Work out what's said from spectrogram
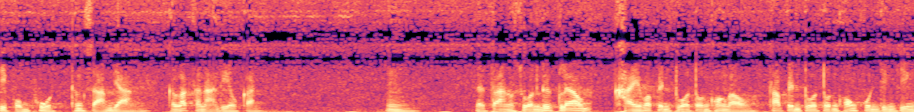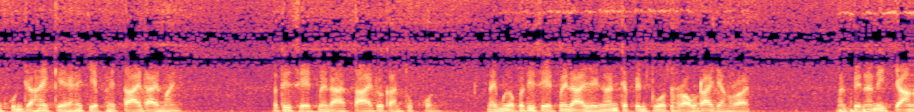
ที่ผมพูดทั้งสามอย่างก็ลักษณะเดียวกัน อืมแต่ต่างส่วนลึกแล้ว ใครว่าเป็นตัวตนของเรา ถ้าเป็นตัวตนของคุณจริง ๆ คุณจะให้แก่ให้เจ็บให้ตายได้ไหมปฏิเสธไม่ได้ตายด้วยกันทุกคน ในเมื่อปฏิเสธไม่ได้อย่างนั้นจะเป็นตัวเราได้อย่างไร มันเป็นอนิจจัง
